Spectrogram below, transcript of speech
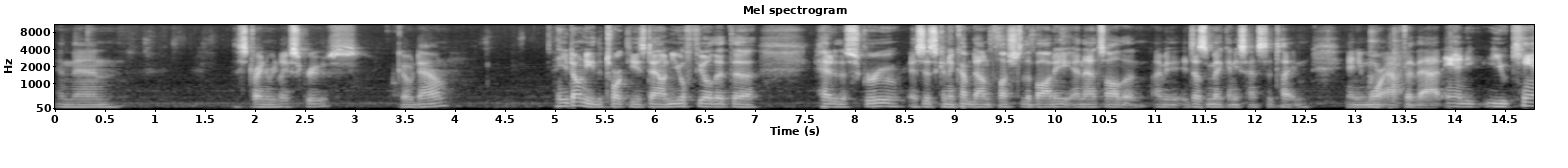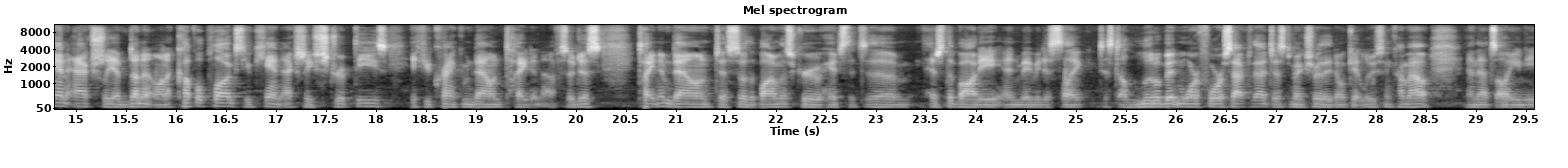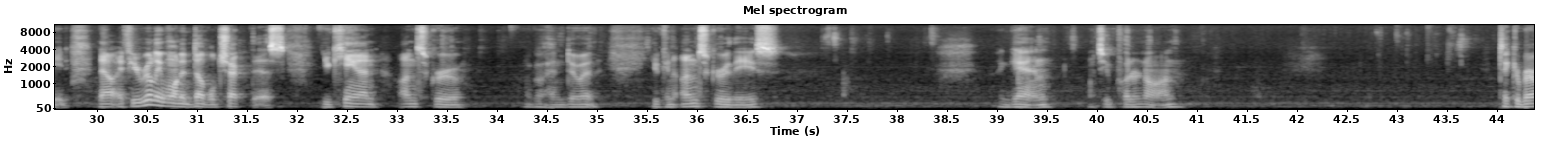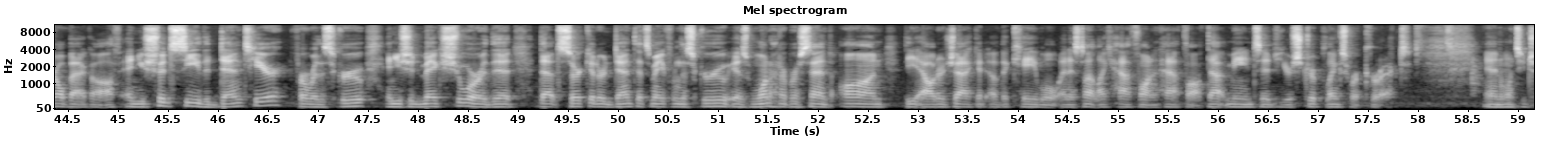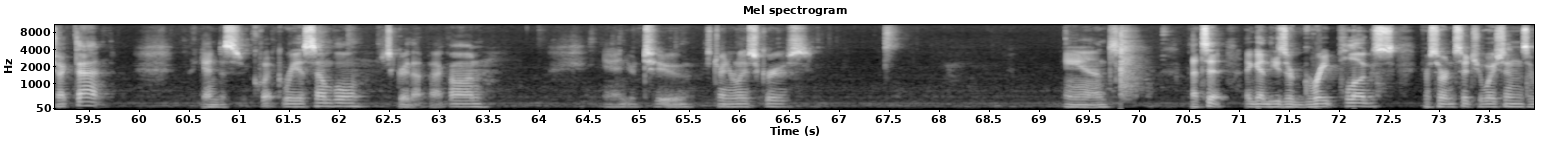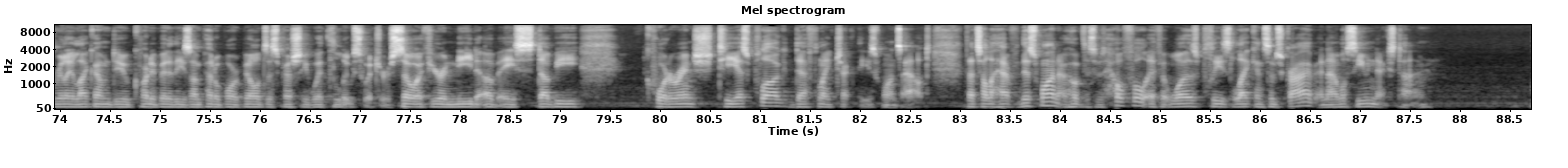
And then the strain relief screws go down. And you don't need to torque these down. You'll feel that the head of the screw. Is just going to come down flush to the body and that's all the i mean it doesn't make any sense to tighten anymore after that. And you, can actually i've done it on a couple plugs. You can actually strip these if you crank them down tight enough. So just tighten them down just so the bottom of the screw hits the um, hits the body and maybe just like just a little bit more force after that just to make sure they don't get loose and come out and that's all you need. Now if you really want to double check this you can unscrew i'll go ahead and do it. You can unscrew these again, once you put it on, take your barrel back off and you should see the dent here for where the screw and you should make sure that that circular dent that's made from the screw is 100% on the outer jacket of the cable and it's not like half on and half off. That means that your strip links were correct. And once you check that again just quick reassemble screw that back on and your two strain relief screws and that's it. Again, these are great plugs for certain situations. I really like them. Do quite a bit of these on pedal board builds, especially with the loop switchers. So if you're in need of a stubby quarter inch TS plug, definitely check these ones out. That's all I have for this one. I hope this was helpful. If it was, please like and subscribe, and I will see you next time.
